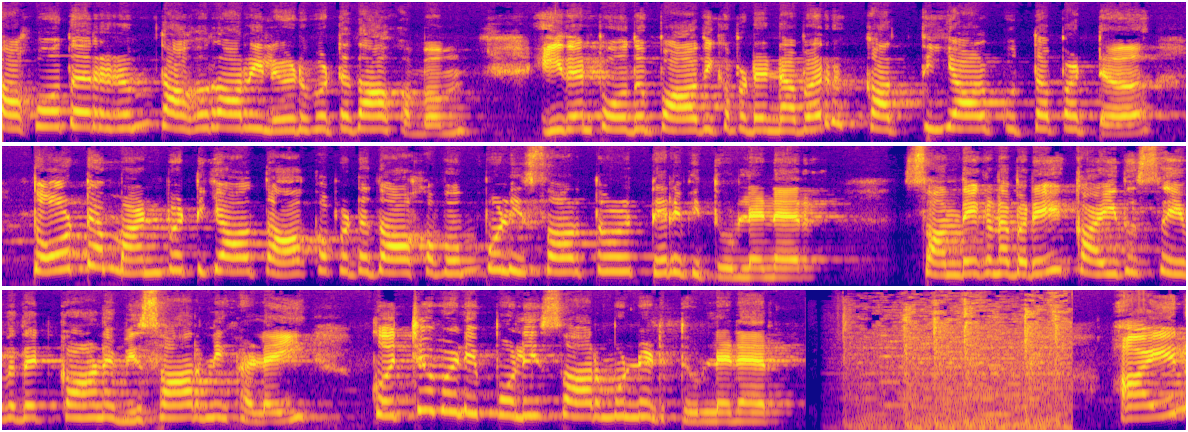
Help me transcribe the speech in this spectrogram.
சகோதரரும் தகராறில் ஈடுபட்டதாகவும் இதன்போது பாதிக்கப்பட்ட நபர் கத்தியால் குத்தப்பட்டு தோட்ட மண்வெட்டியால் தாக்கப்பட்டதாகவும் போலீசார் தெரிவித்துள்ளனர். சந்தேக நபரை கைது செய்வதற்கான விசாரணைகளை குச்சவெளி போலீசார் முன்னெடுத்துள்ளனர். அயன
